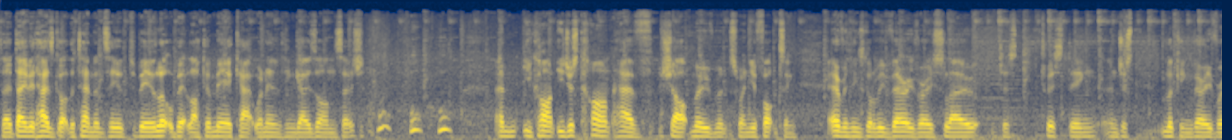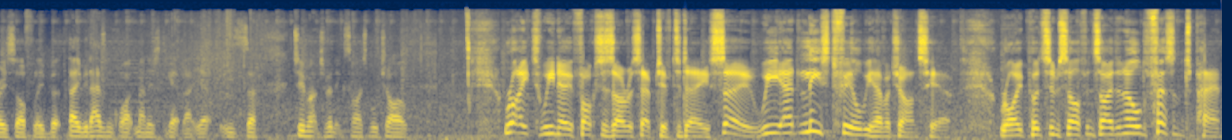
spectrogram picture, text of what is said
So David has got the tendency to be a little bit like a meerkat when anything goes on. So and you can't, you just can't have sharp movements when you're foxing. Everything's got to be very, very slow, just twisting and just looking very, very softly. But David hasn't quite managed to get that yet. He's uh, too much of an excitable child. Right, we know foxes are receptive today, so we at least feel we have a chance here. Roy puts himself inside an old pheasant pen.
